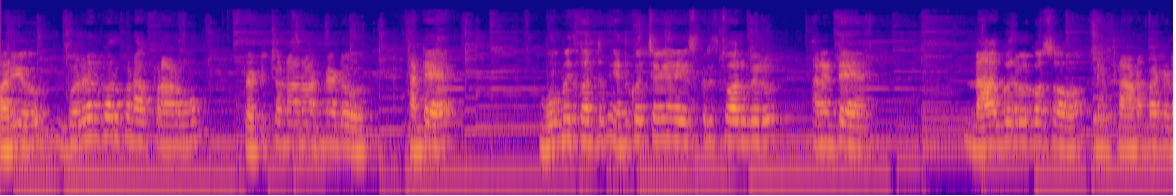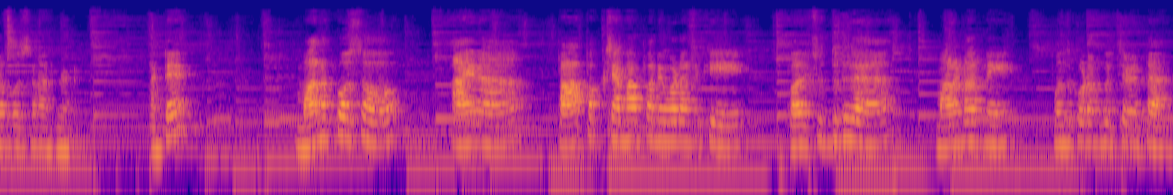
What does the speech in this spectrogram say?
మరియు గొర్రెల కొరకు నా ప్రాణము పెట్టుచున్నాను అంటున్నాడు. అంటే భూమి మీద కొంత ఎందుకు వచ్చాయో యేసుక్రీస్తు వారు మీరు? అని అంటే నా గొర్రెల కోసం నేను ప్రాణం పెట్టడం కోసం అంటున్నాడు. అంటే మన కోసం ఆయన పాప క్షమాపణ ఇవ్వడానికి పరిశుద్ధుడిగా మరణాన్ని పొందుకోవడానికి వచ్చాడట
